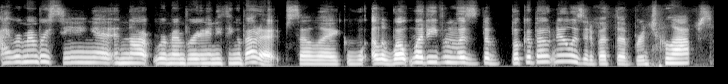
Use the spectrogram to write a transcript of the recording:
I remember seeing it and not remembering anything about it. So, like, what what even was the book about now? Is it about the bridge collapse?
